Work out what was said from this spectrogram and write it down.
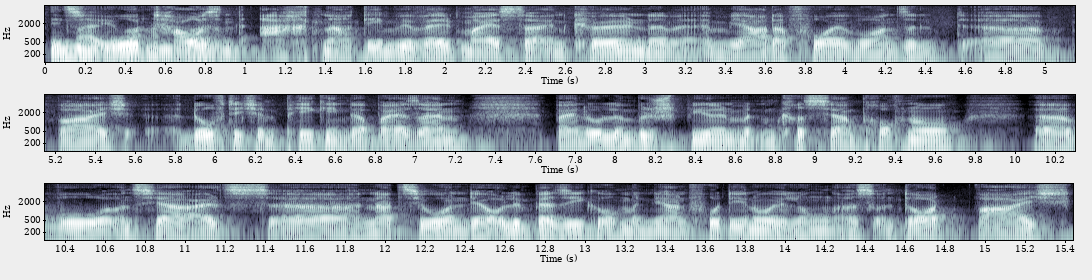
immer 2008, nachdem wir Weltmeister in Köln im Jahr davor geworden sind, äh, war ich, durfte ich in Peking dabei sein bei den Olympischen Spielen mit dem Christian Prochnow, äh, wo uns ja als äh, Nation der Olympiasieg auch mit Jan Frodeno gelungen ist. Und dort war ich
